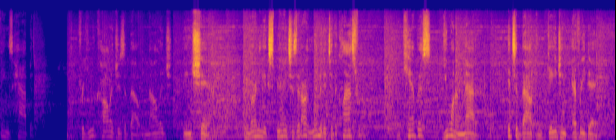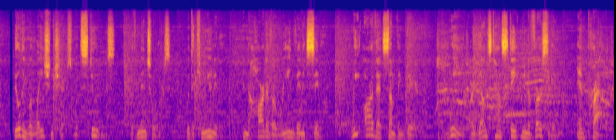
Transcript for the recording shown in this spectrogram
things happen. For you, college is about knowledge being shared learning experiences that aren't limited to the classroom. On campus, you want to matter. It's about engaging every day, building relationships with students, with mentors, with the community, in the heart of a reinvented city. We are that something bigger. We are Youngstown State University and proud.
